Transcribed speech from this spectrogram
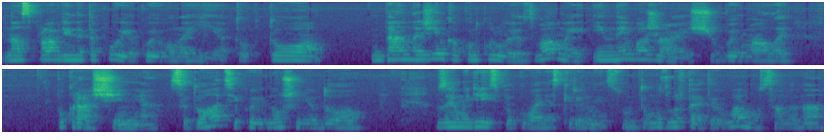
насправді не такою, якою вона є. Тобто дана жінка конкурує з вами і не бажає, щоб ви мали покращення ситуації по відношенню до взаємодії і спілкування з керівництвом. Тому звертайте увагу саме на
